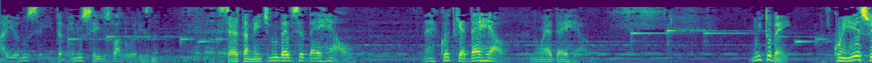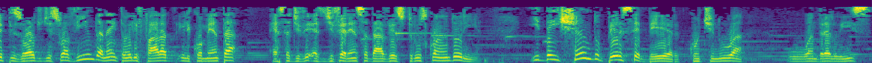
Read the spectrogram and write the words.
Aí eu não sei. E também não sei os valores, né? Certamente não deve ser 10 real. Né? Quanto que é 10 real? Não é 10 real. Muito bem. conheço o episódio de sua vinda, né? Então ele fala, ele comenta essa, essa diferença da avestruz com a andorinha. E deixando perceber, continua o André Luiz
